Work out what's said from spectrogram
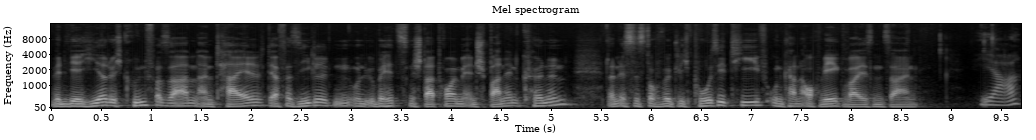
Wenn wir hier durch Grünfassaden einen Teil der versiegelten und überhitzten Stadträume entspannen können, dann ist es doch wirklich positiv und kann auch wegweisend sein. Ja,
